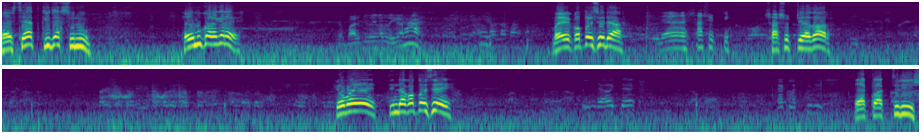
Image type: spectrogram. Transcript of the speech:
হ্যাঁ সেত কি দেখ শুনি হে মু করে কে রে? ভাই কত হয়েছে এটা? সাতষট্টি। সাতষট্টি হাজার? কেউ ভাই তিনটা কত হয়েছে এক লাখ তিরিশ।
